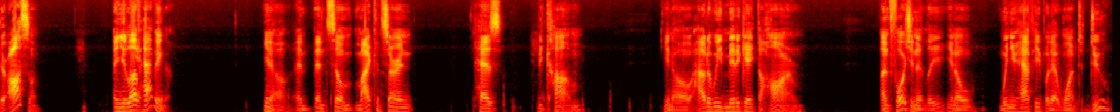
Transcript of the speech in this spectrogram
They're awesome, and you love Yeah. having them. You know, and and so my concern has become, you know, how do we mitigate the harm? Unfortunately, you know, when you have people that want to do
